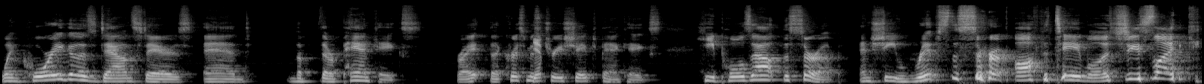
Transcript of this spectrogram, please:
when Corey goes downstairs and the they're pancakes, right? The Christmas Yep. tree shaped pancakes. He pulls out the syrup and she rips the syrup off the table and she's like,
